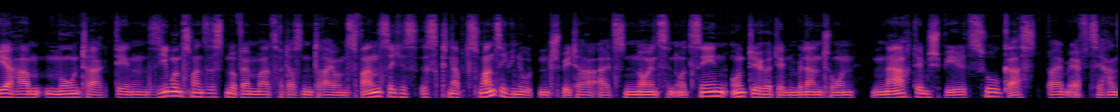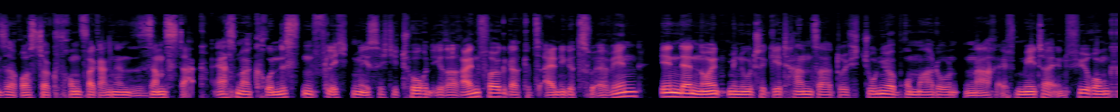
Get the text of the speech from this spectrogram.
wir haben Montag, den 27. November 2023. Es ist knapp 20 Minuten später als 19.10 Uhr und ihr hört den Millanton nach dem Spiel zu Gast beim FC Hansa Rostock vom vergangenen Samstag. Erstmal chronistenpflichtmäßig die Tore in ihrer Reihenfolge, da gibt es einige zu erwähnen. In der neunten Minute geht Hansa durch Junior Bromado nach Elfmeter in Führung,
